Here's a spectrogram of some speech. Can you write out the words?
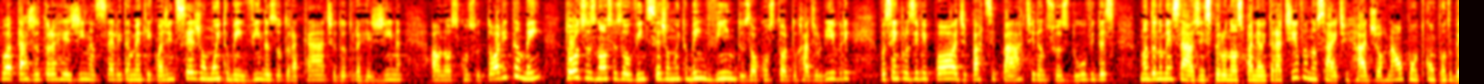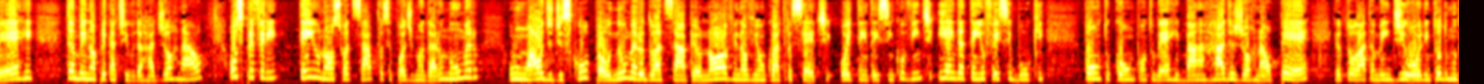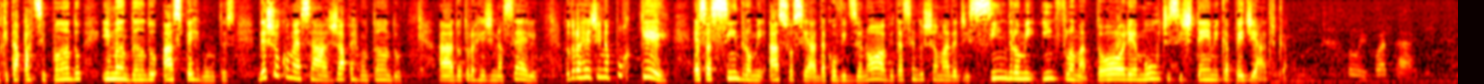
Boa tarde, doutora Regina Selle, também aqui com a gente. Sejam muito bem-vindas, doutora Kátia, doutora Regina, ao nosso consultório e também todos os nossos ouvintes sejam muito bem-vindos ao consultório do Rádio Livre. Você, inclusive, pode participar, tirando suas dúvidas, mandando mensagens pelo nosso painel interativo no site radiojornal.com.br, também no aplicativo da Rádio Jornal, ou se preferir, tem o nosso WhatsApp, você pode mandar um número um áudio, desculpa, o número do WhatsApp é o 99147 8520 e ainda tem o Facebook com.br barra Rádio. Eu estou lá também de olho em todo mundo que está participando e mandando as perguntas. Deixa eu começar já perguntando à doutora Regina Selle. Doutora Regina, por que essa síndrome associada à Covid-19 está sendo chamada de síndrome inflamatória multissistêmica pediátrica? Oi, boa tarde.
